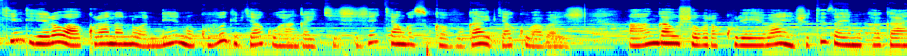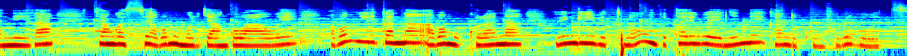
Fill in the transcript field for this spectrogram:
Ikindi rero wakora nanone ni ukuvuga ibyaguhangayikishije cyangwa se ukavuga ibyakubabaje. Aha ngaha ushobora kureba inshuti zawe mukaganira cyangwa se abo mu muryango wawe, abo mwigana, abo mukorana, ibi ngibi bituma wumva utari wenyine kandi ukumva uruhutse.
